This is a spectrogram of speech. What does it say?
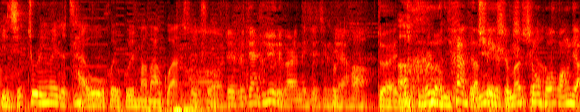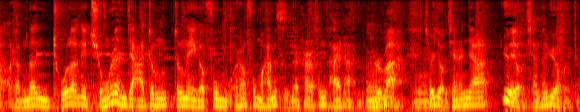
以前就是因为这财务会归妈妈管，所以说哦，这是电视剧里边的那些情节哈。对，你 不是你看咱们那个什么生活广角什么的，你除了那穷人家争争那个父母，让父母还没死那开始分财产之外，其实有钱人家越有钱他越会争。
